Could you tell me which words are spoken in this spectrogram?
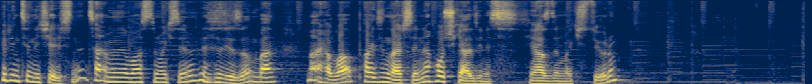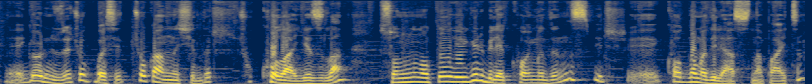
Print'in içerisine terminale bastırmak istediğimiz mesaj yazalım. Ben merhaba Python derslerine hoş geldiniz yazdırmak istiyorum. Ee, gördüğünüz üzere çok basit, çok anlaşılır, çok kolay yazılan, sonuna noktalı virgül bile koymadığınız bir e, kodlama dili aslında Python.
